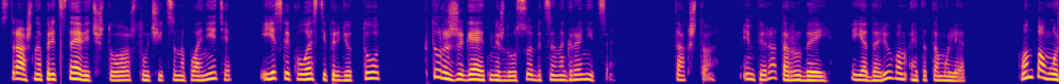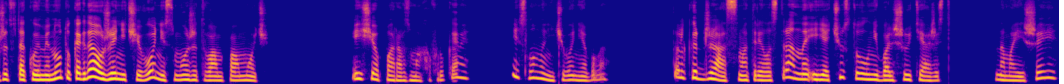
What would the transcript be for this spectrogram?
Страшно представить, что случится на планете, если к власти придет тот, кто разжигает междоусобицы на границе. Так что, император Рудей, я дарю вам этот амулет. Он поможет в такую минуту, когда уже ничего не сможет вам помочь. Еще пара взмахов руками, и словно ничего не было. Только Джаз смотрела странно, и я чувствовал небольшую тяжесть. На моей шее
